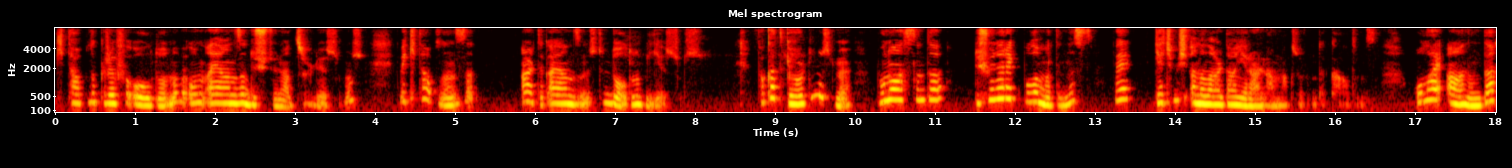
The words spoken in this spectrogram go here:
kitaplık rafı olduğunu ve onun ayağınıza düştüğünü hatırlıyorsunuz ve kitaplığınızı artık ayağınızın üstünde olduğunu biliyorsunuz. Fakat gördünüz mü? Bunu aslında düşünerek bulamadınız geçmiş anılardan yararlanmak zorunda kaldınız. Olay anında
